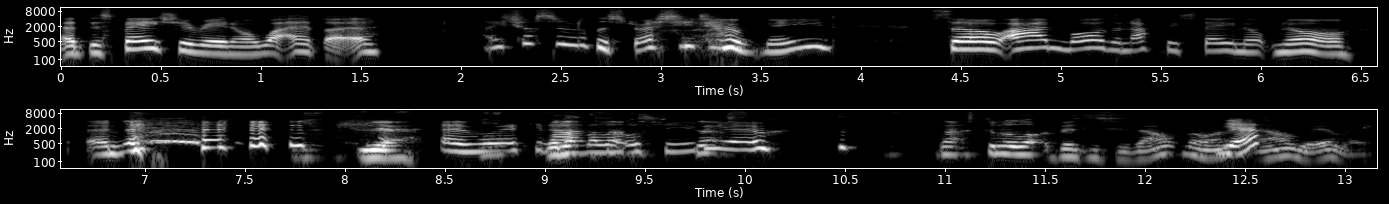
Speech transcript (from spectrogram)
of the space you're in or whatever, it's just another stress you don't need. So I'm more than happy staying up north and Yeah. and working Well, out my little studio. That's done a lot of businesses out though, Yeah. now really.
